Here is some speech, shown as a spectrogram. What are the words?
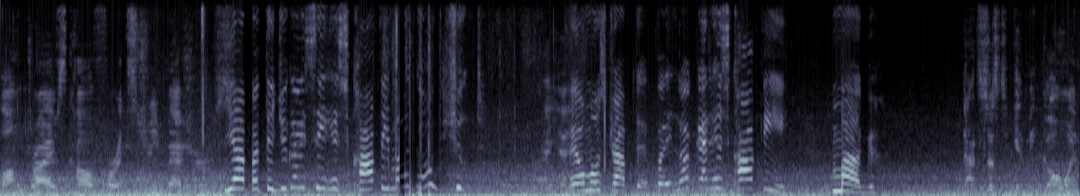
Long drives call for extreme measures. Yeah, but did you guys see his coffee mug? Oh shoot! I I- almost dropped it. But look at his coffee mug. That's just to get me going.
